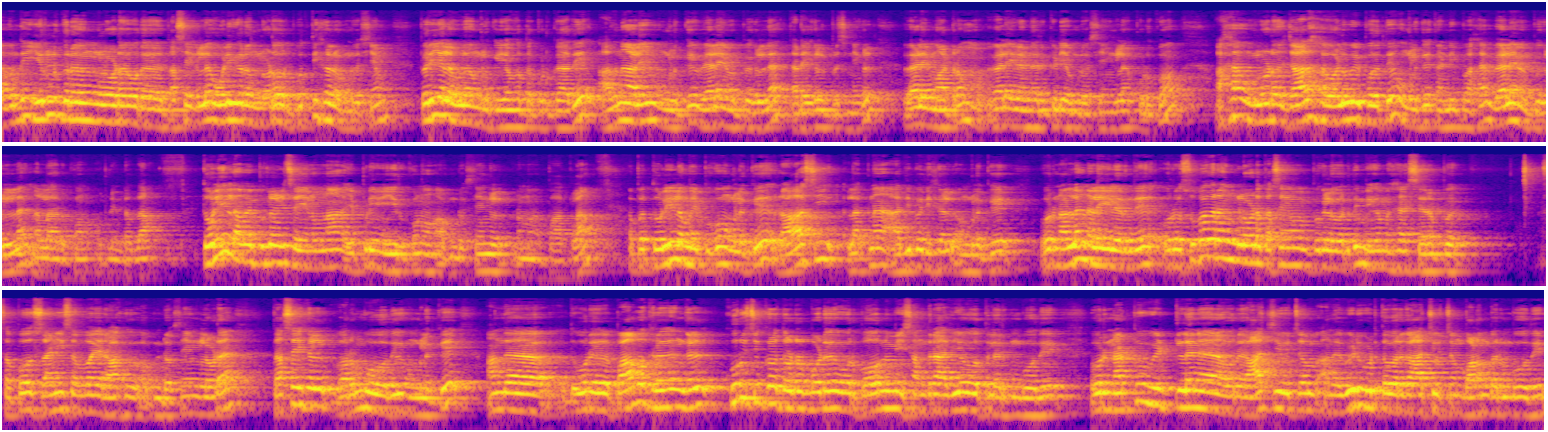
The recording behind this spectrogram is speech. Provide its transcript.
வந்து இருள் கிரகங்களோட ஒரு தசைகளில் ஒளி கிரகங்களோட ஒரு புத்திகள் அப்படின்ற விஷயம் பெரிய அளவில் உங்களுக்கு யோகத்தை கொடுக்காது. அதனாலையும் உங்களுக்கு வேலை அமைப்புகளில் தடைகள் பிரச்சனைகள் வேலை மாற்றம் வேலையில் நெருக்கடி அப்படின்ற விஷயங்களை கொடுக்கும். ஆக உங்களோட ஜாதக வலுவை பொறுத்து உங்களுக்கு கண்டிப்பாக வேலை அமைப்புகளில் நல்லாயிருக்கும் அப்படின்றது தான் தொழில் அமைப்புகள் செய்யணும்னா எப்படி இருக்கணும் அப்படின்ற விஷயங்கள் நம்ம பார்க்கலாம். அப்போ தொழில் அமைப்புக்கும் உங்களுக்கு ராசி லக்ன அதிபதிகள் உங்களுக்கு ஒரு நல்ல நிலையிலிருந்து ஒரு சுபகரங்களோட தசை அமைப்புகள் வருது மிக மிக சிறப்பு. சப்போஸ் சனி செவ்வாய் ராகு அப்படின்ற விஷயங்களோட தசைகள் வரும்போது உங்களுக்கு அந்த ஒரு பாவ கிரகங்கள் குரு சுக்கிர தொடர்போடு ஒரு பௌர்ணமி சந்திர அதியோகத்தில் இருக்கும்போது ஒரு நட்பு வீட்டில் ஒரு ஆட்சி உச்சம் அந்த வீடு கொடுத்தவருக்கு ஆட்சி உச்சம் பலம் பெறும்போது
